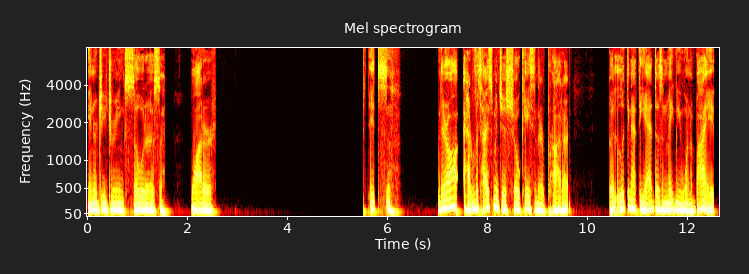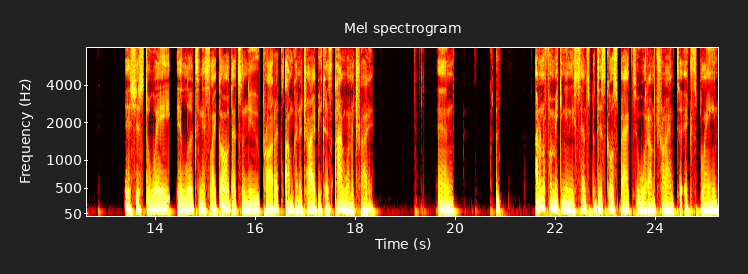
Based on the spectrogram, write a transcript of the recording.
energy drinks, sodas, water, it's they're all advertisement just showcasing their product. But looking at the ad doesn't make me want to buy it. It's just the way it looks and it's like, oh, that's a new product. I'm going to try it because I want to try it. And I don't know if I'm making any sense, but this goes back to what I'm trying to explain.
